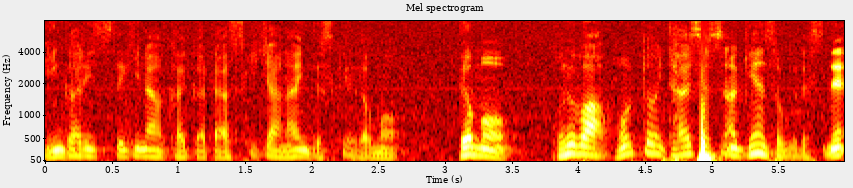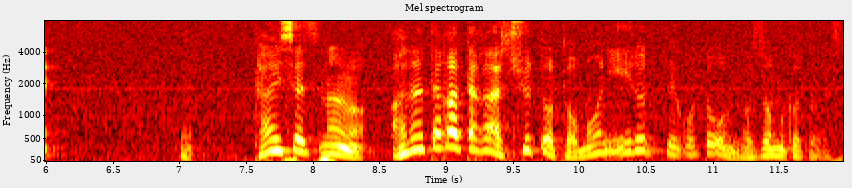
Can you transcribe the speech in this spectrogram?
因果律的な書き方は好きじゃないんですけれどもでもこれは本当に大切な原則ですね。大切なのはあなた方が主と共にいるっていうことを望むことです。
